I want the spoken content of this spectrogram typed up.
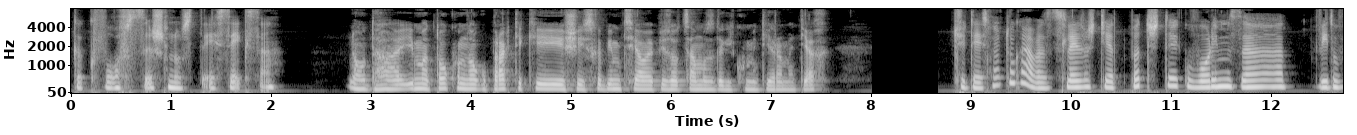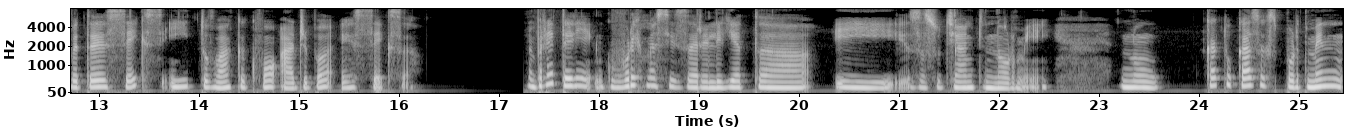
какво всъщност е секса? О, да, има толкова много практики ще изхъбим цял епизод само за да ги коментираме тях. Чудесно тогава. Следващият път ще говорим за видовете секс и това какво аджеба е секса. Добре, Теди, говорихме си за религията и за социалните норми, но, както казах, според мен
